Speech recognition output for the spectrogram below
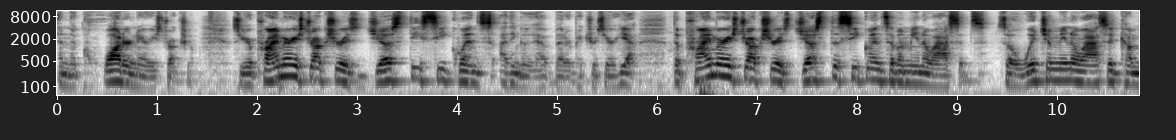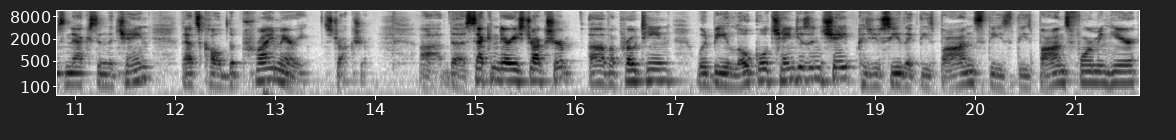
and the quaternary structure. So your primary structure is just the sequence, I think we have better pictures here. Yeah, the primary structure is just the sequence of amino acids. So which amino acid comes next in the chain, that's called the primary structure. Uh, the secondary structure of a protein would be local changes in shape because you see like these bonds, these these bonds forming here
